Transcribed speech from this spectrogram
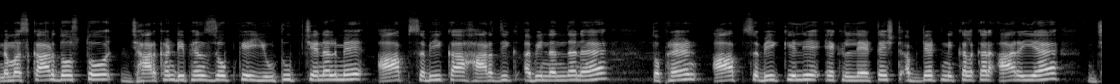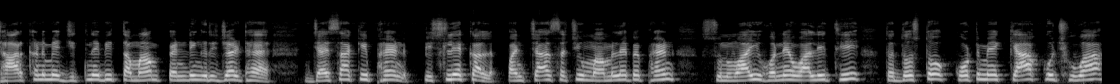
नमस्कार दोस्तों, झारखंड डिफेंस जॉब के यूट्यूब चैनल में आप सभी का हार्दिक अभिनंदन है। तो फ्रेंड, आप सभी के लिए एक लेटेस्ट अपडेट निकल कर आ रही है। झारखंड में जितने भी तमाम पेंडिंग रिज़ल्ट है, जैसा कि फ्रेंड, पिछले कल पंचायत सचिव मामले पे फ्रेंड सुनवाई होने वाली थी। तो दोस्तों, कोर्ट में क्या कुछ हुआ,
